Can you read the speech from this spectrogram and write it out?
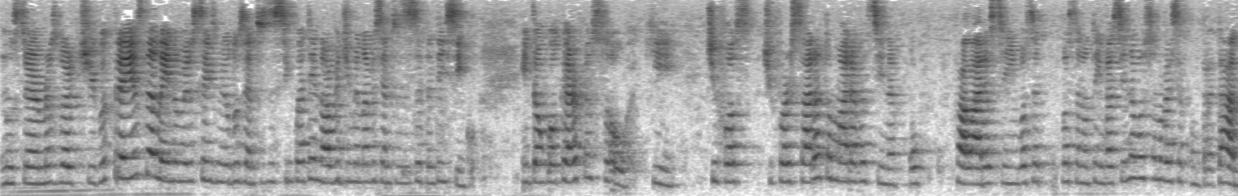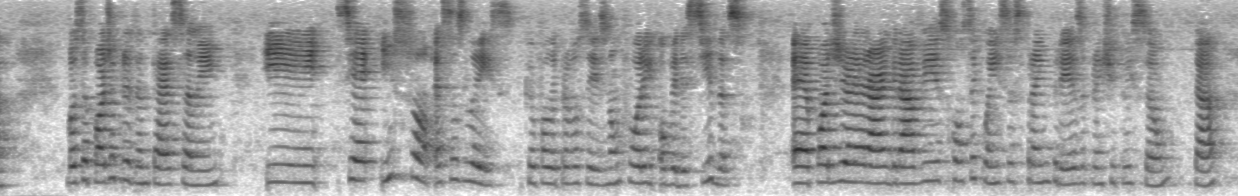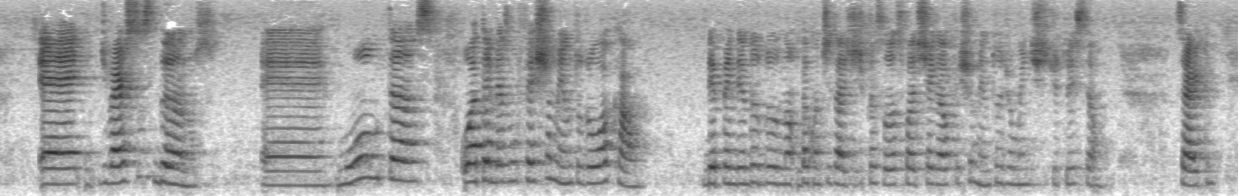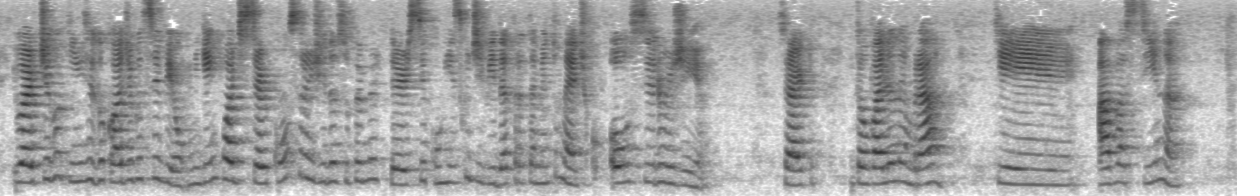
Nos termos do artigo 3 da Lei nº 6.259 de 1975. Então, qualquer pessoa que te, for, te forçar a tomar a vacina ou falar assim, você, você não tem vacina, você não vai ser contratado, você pode apresentar essa lei e se é isso, essas leis que eu falei para vocês não forem obedecidas, é, pode gerar graves consequências para a empresa, para a instituição, tá? É, diversos danos, é, multas ou até mesmo fechamento do local. Dependendo do, da quantidade de pessoas, pode chegar ao fechamento de uma instituição, certo? E o artigo 15 do Código Civil: ninguém pode ser constrangido a submeter-se com risco de vida a tratamento médico ou cirurgia, certo? Então vale lembrar que a vacina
